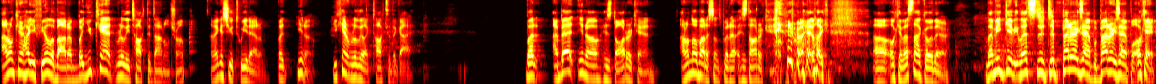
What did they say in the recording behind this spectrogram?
I don't care how you feel about him, but you can't really talk to Donald Trump. I, mean, I guess you could tweet at him, but you know, you can't really like talk to the guy. But I bet you know his daughter can. I don't know about his sons, but uh, his daughter can, right? Like, uh, okay, let's not go there. Let me give you. Let's do a better example. Better example. Okay,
